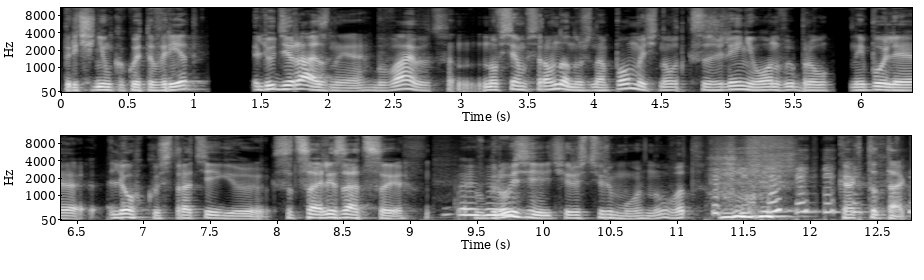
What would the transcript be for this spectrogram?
причинил какой-то вред. Люди разные бывают, но всем все равно нужна помощь. Но вот, к сожалению, он выбрал наиболее легкую стратегию социализации в Грузии через тюрьму. Ну вот, как-то так.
